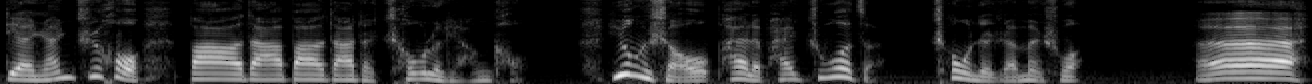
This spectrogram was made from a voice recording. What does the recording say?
点燃之后吧嗒吧嗒的抽了两口，用手拍了拍桌子，冲着人们说：“哎，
